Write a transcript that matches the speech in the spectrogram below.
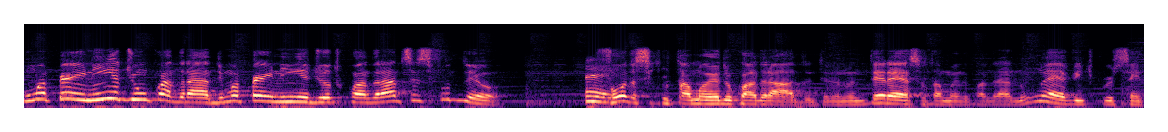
uma perninha de um quadrado e uma perninha de outro quadrado, você se fudeu. É. Foda-se que o tamanho do quadrado, entendeu? Não interessa o tamanho do quadrado, não é 20%.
